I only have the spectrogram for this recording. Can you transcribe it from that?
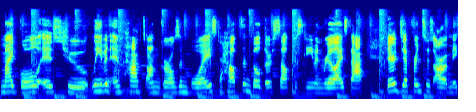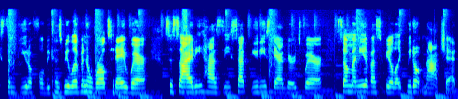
my goal is to leave an impact on girls and boys to help them build their self esteem and realize that their differences are what makes them beautiful because we live in a world today where society has these set beauty standards where so many of us feel like we don't match it.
